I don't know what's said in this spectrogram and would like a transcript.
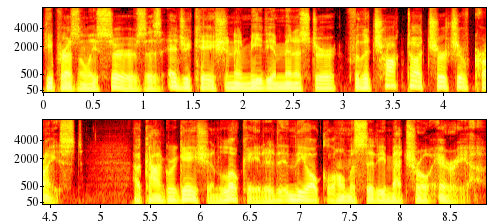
He presently serves as education and media minister for the Choctaw Church of Christ, a congregation located in the Oklahoma City metro area.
